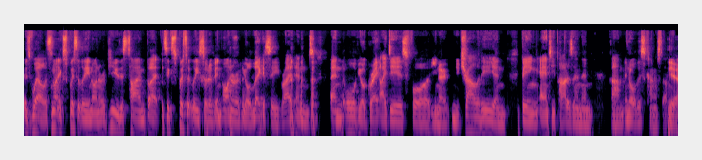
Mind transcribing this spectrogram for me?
as well. It's not explicitly in honor of you this time, but it's explicitly sort of in honor of your legacy, right? And, and all of your great ideas for, you know, neutrality and being anti partisan and, um, and all this kind of stuff. Yeah.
